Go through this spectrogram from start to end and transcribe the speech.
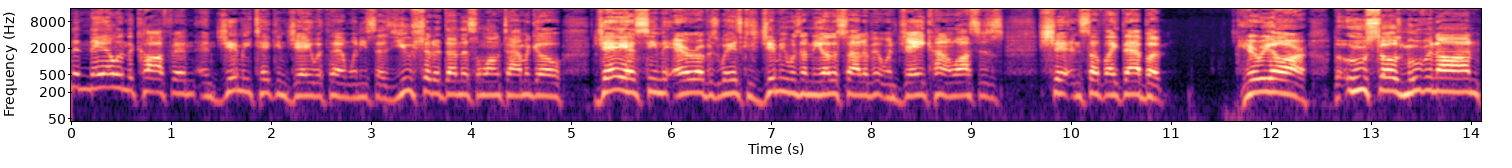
the nail in the coffin and Jimmy taking Jay with him when he says, You should have done this a long time ago. Jay has seen the error of his ways because Jimmy was on the other side of it when Jay kind of lost his shit and stuff like that. But here we are. The Usos moving on.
